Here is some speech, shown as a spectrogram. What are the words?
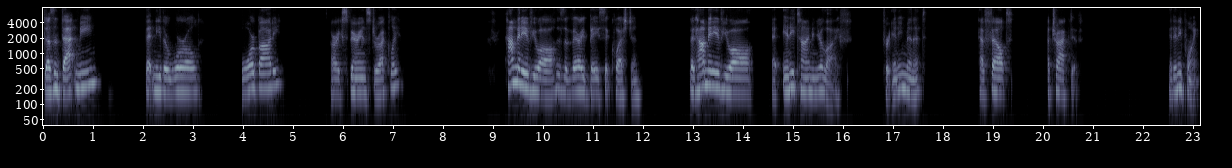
Doesn't that mean that neither world or body are experienced directly? How many of you all, this is a very basic question, but how many of you all at any time in your life, for any minute, have felt attractive at any point.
